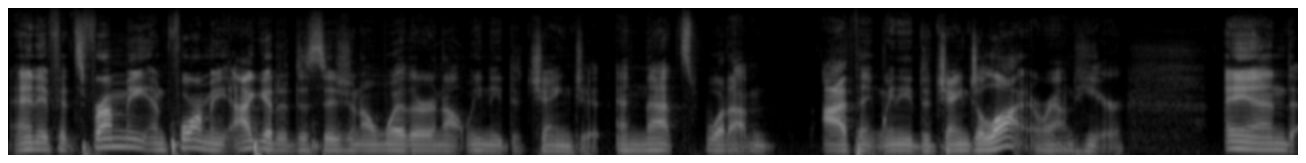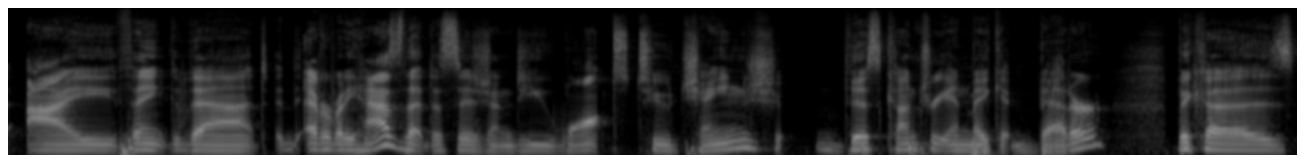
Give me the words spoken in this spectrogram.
And if it's from me and for me, I get a decision on whether or not we need to change it, and that's what I'm. I think we need to change a lot around here. And I think that everybody has that decision. Do you want to change this country and make it better? Because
